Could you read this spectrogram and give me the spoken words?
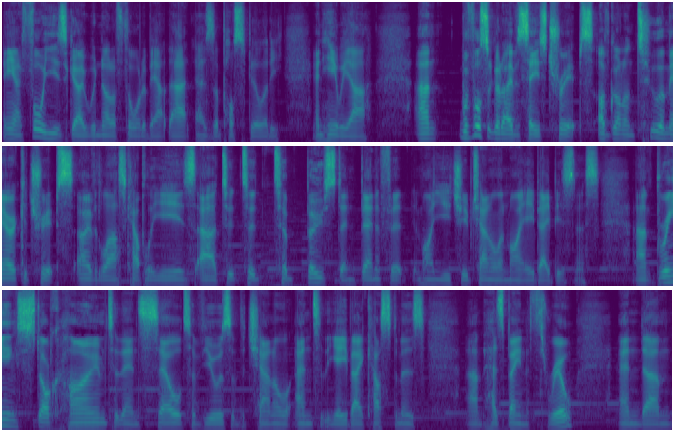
you know, four years ago would not have thought about that as a possibility, and here we are. Um, we've also got overseas trips. I've gone on two America trips over the last couple of years uh, to, to, to, boost and benefit my YouTube channel and my eBay business. Um, bringing stock home to then sell to viewers of the channel and to the eBay customers um, has been a thrill, and um,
